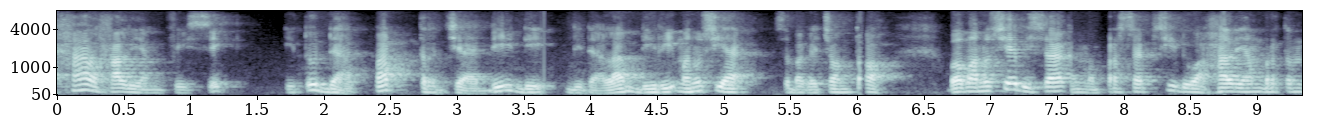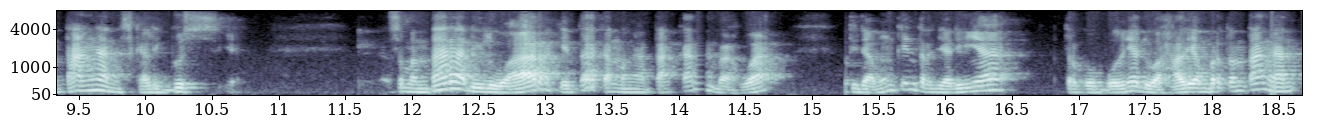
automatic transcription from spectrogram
hal-hal yang fisik itu dapat terjadi di, di dalam diri manusia. Sebagai contoh, bahwa manusia bisa mempersepsi dua hal yang bertentangan sekaligus. Ya. Sementara di luar kita akan mengatakan bahwa tidak mungkin terjadinya terkumpulnya dua hal yang bertentangan.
